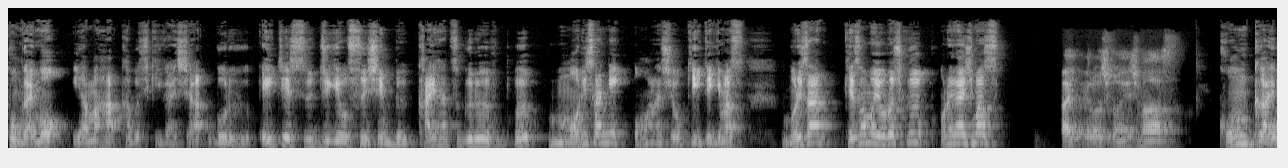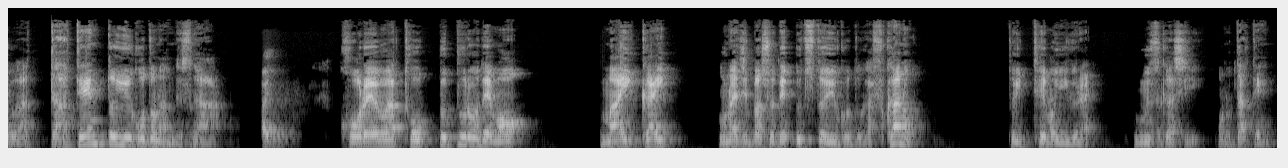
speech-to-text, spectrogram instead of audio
今回もヤマハ株式会社ゴルフ HS 事業推進部開発グループ森さんにお話を聞いていきます。森さん、今朝もよろしくお願いします。はい、よろしくお願いします。今回は打点ということなんですが、はい、これはトッププロでも毎回同じ場所で打つということが不可能と言ってもいいぐらい難しいこの打点。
